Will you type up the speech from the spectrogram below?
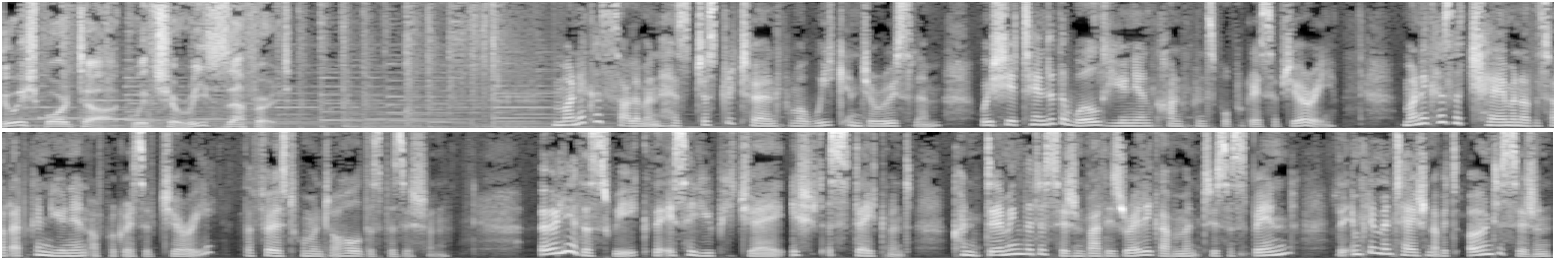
Jewish Board Talk with Cherise Zeffert. Monica Solomon has just returned from a week in Jerusalem where she attended the World Union Conference for Progressive Jewry. Monica is the chairman of the South African Union of Progressive Jewry, the first woman to hold this position. Earlier this week, the SAUPJ issued a statement condemning the decision by the Israeli government to suspend the implementation of its own decision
